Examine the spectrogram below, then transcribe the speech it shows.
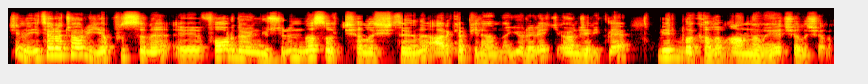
Şimdi iteratör yapısını, e, for döngüsünün nasıl çalıştığını arka planda görerek öncelikle bir bakalım, anlamaya çalışalım.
